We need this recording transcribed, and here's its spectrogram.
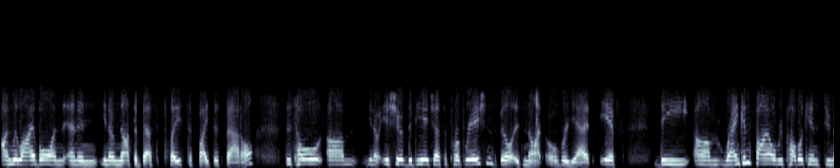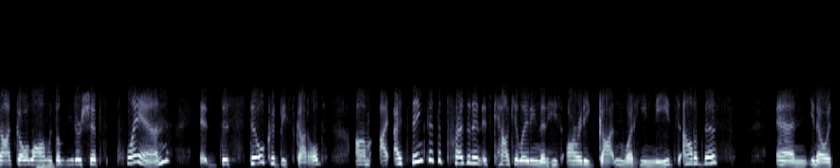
unreliable and, and in you know not the best place to fight this battle. This whole um, you know issue of the DHS appropriations bill is not over yet. If the um, rank and file Republicans do not go along mm-hmm. with the leadership's plan. It, this still could be scuttled. Um, I, I think that the president is calculating that he's already gotten what he needs out of this, and you know, it's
